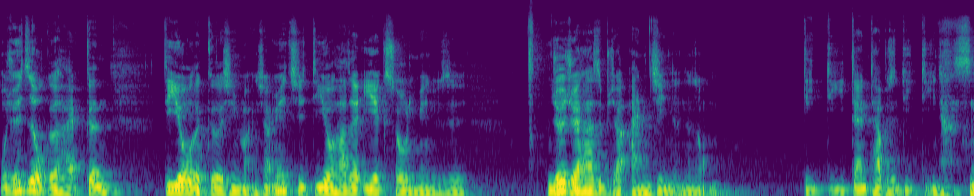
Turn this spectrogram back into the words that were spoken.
我觉得这首歌还跟 D.O 的个性蛮像，因为其实 D.O 他在 EXO 里面就是，你就会觉得他是比较安静的那种。滴滴，但他不是滴滴，他是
